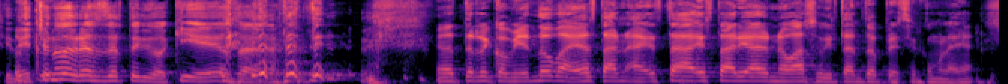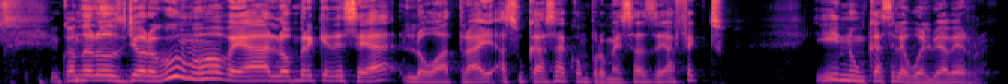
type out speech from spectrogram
Sí, de hecho, no deberías hacerte ido aquí, ¿eh? O sea, No te recomiendo, vaya, esta, esta, esta área no va a subir tanto de precio como la allá. Cuando los Yorogumo vea al hombre que desea, lo atrae a su casa con promesas de afecto y nunca se le vuelve a ver.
